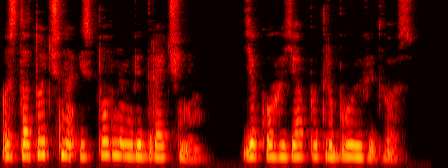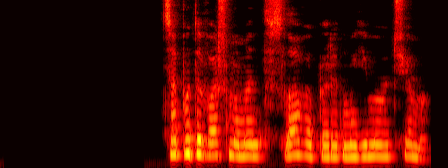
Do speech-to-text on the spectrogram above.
остаточно і з повним відреченням, якого я потребую від вас. Це буде ваш момент слави перед моїми очима.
